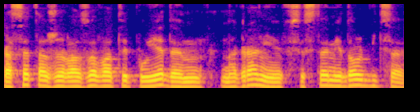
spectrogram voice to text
Kaseta żelazowa typu 1, nagranie w systemie Dolby C.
